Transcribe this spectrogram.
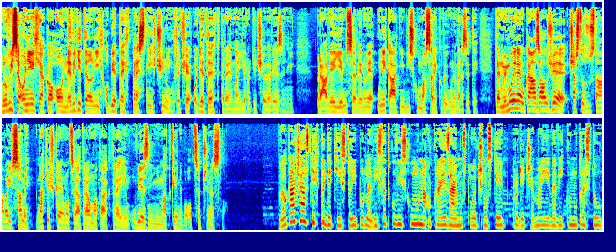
Mluví se o nich jako o neviditelných obětech trestných činů. Řeč je o dětech, které mají rodiče ve vězení. Právě jim se věnuje unikátní výzkum Masarykovy univerzity. Ten mimo jiné ukázal, že často zůstávají sami na těžké emoce a traumata, které jim uvěznění matky nebo otce přineslo. Velká část těchto dětí stojí podle výsledku výzkumu na okraji zájmu společnosti. Rodiče mají ve výkonu trestu.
